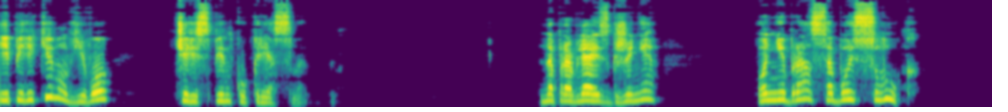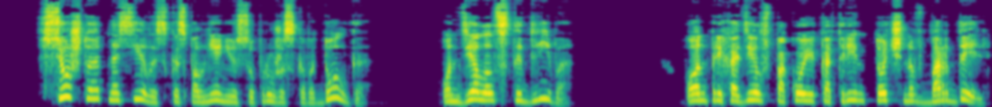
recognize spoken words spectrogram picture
и перекинул его через спинку кресла. Направляясь к жене, он не брал с собой слуг. Все, что относилось к исполнению супружеского долга, он делал стыдливо. Он приходил в покое Катрин точно в бордель.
